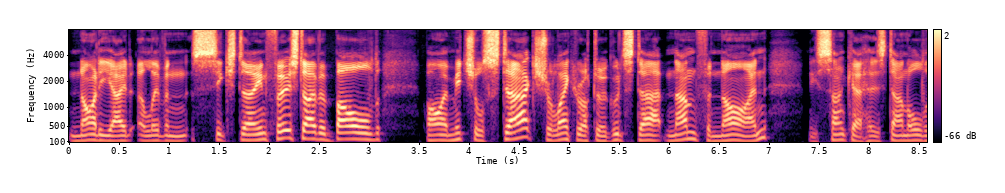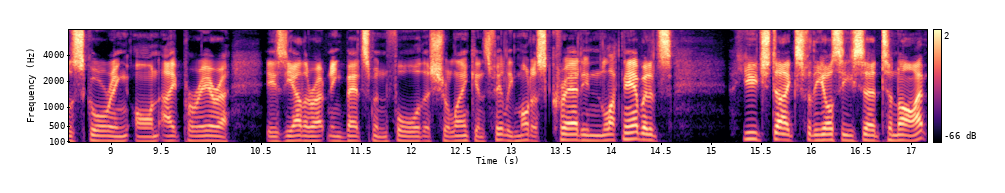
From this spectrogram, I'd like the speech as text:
98 11 16. First over bowled by Mitchell Starc. Sri Lanka off to a good start, none for nine. Nissanka has done all the scoring on eight. Perera is the other opening batsman for the Sri Lankans. Fairly modest crowd in Lucknow, but it's huge stakes for the Aussies uh, tonight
